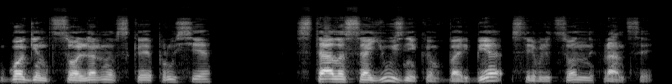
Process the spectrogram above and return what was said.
Гогенцоллерновская Пруссия стала союзником в борьбе с революционной Францией.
